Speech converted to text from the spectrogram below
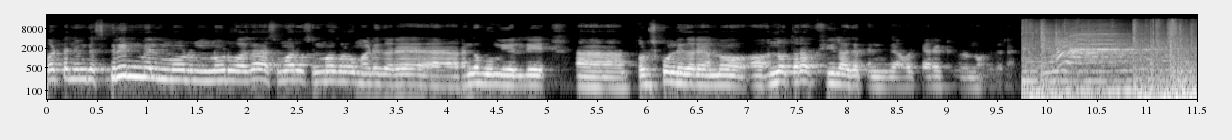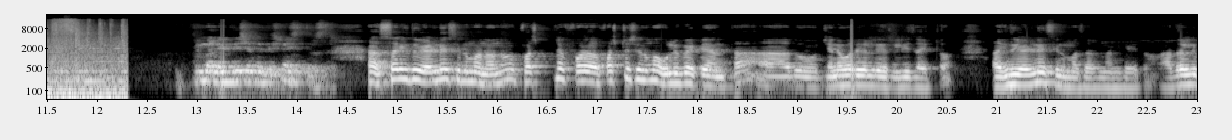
ಬಟ್ ನಿಮಗೆ ಸ್ಕ್ರೀನ್ ಮೇಲೆ ನೋಡ್ ನೋಡುವಾಗ ಸುಮಾರು ಸಿನಿಮಾಗಳು ಮಾಡಿದ್ದಾರೆ ರಂಗಭೂಮಿಯಲ್ಲಿ ತೊಡಸ್ಕೊಂಡಿದ್ದಾರೆ ಅನ್ನೋ ಅನ್ನೋ ತರ ಫೀಲ್ ಆಗುತ್ತೆ ನಿಮಗೆ ಅವ್ರ ಕ್ಯಾರೆಕ್ಟರ್ ನೋಡಿದರೆ. ಸರ್? ಇದು ಎರಡನೇ ಸಿನಿಮಾ ನಾನು. ಫಸ್ಟ್ ಫಸ್ಟ್ ಸಿನಿಮಾ ಹುಲಿಬೇಟೆ ಅಂತ ಅದು ಜನವರಿಯಲ್ಲಿ ರಿಲೀಸ್ ಆಯಿತು. ಇದು ಎರಡನೇ ಸಿನಿಮಾ ಸರ್ ನನಗೆ ಇದು. ಅದರಲ್ಲಿ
